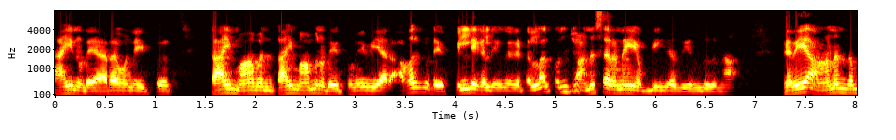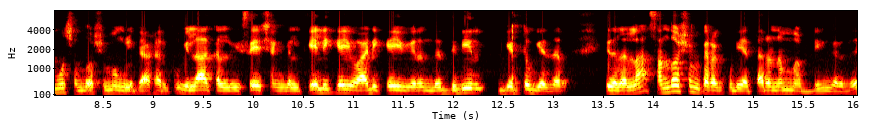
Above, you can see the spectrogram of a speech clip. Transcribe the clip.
தாயினுடைய அரவணைப்பு தாய் மாமன் தாய் மாமனுடைய துணைவியார் அவர்களுடைய பிள்ளைகள் இவங்ககிட்ட எல்லாம் கொஞ்சம் அனுசரணை அப்படிங்கிறது இருந்ததுன்னா நிறைய ஆனந்தமும் சந்தோஷமும் உங்களுக்காக இருக்கும். விழாக்கள் விசேஷங்கள் கேளிக்கை வாடிக்கை விருந்து திடீர் கெட் டுகெதர் இதிலெல்லாம் சந்தோஷம் பெறக்கூடிய தருணம் அப்படிங்கிறது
